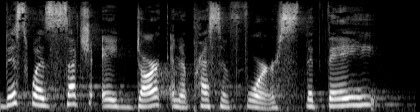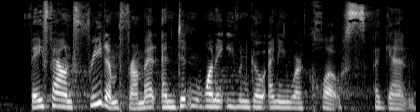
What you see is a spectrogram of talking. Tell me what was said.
this was such a dark and oppressive force that they, they found freedom from it and didn't want to even go anywhere close again.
